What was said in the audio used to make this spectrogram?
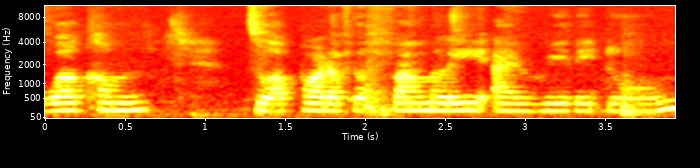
welcome to a part of the family. I really do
